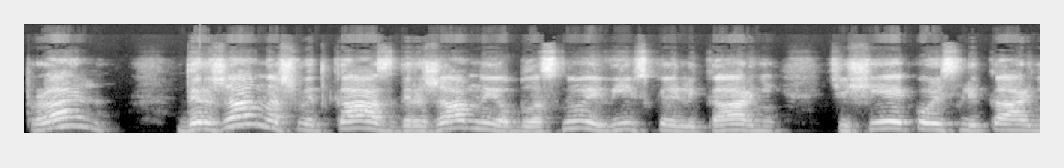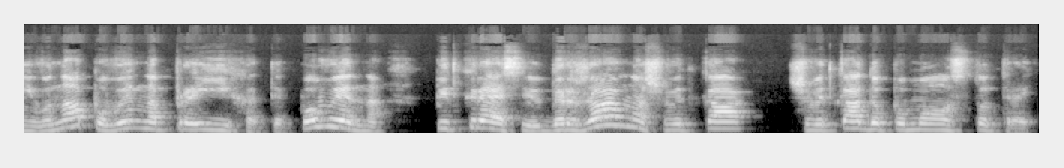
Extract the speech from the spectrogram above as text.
Правильно? Державна швидка з державної обласної війської лікарні чи ще якоїсь лікарні, вона повинна приїхати. Повинна, підкреслюю, державна швидка, швидка допомога 103.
